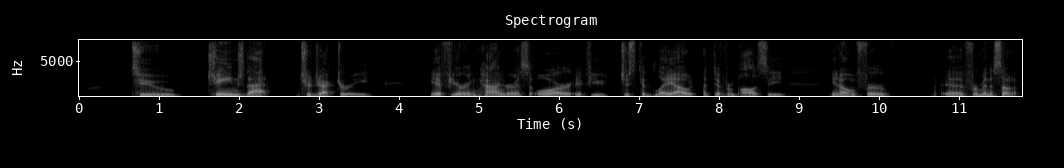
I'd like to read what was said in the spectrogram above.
to change that trajectory if you're in Congress or if you just could lay out a different policy, you know, for uh, for Minnesota?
